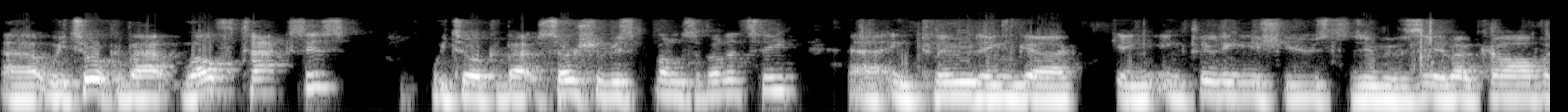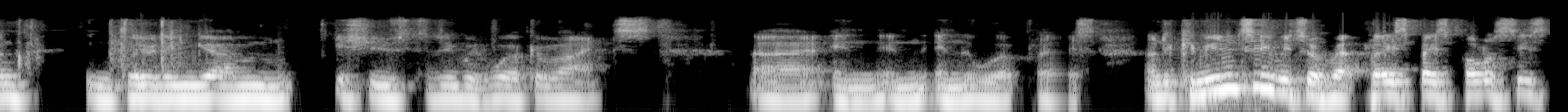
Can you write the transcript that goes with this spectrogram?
Uh, we talk about wealth taxes. We talk about social responsibility, uh, including uh, in, including issues to do with zero carbon, including um, issues to do with worker rights uh, in, in, in the workplace. Under community, we talk about place-based policies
